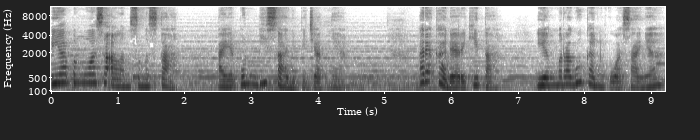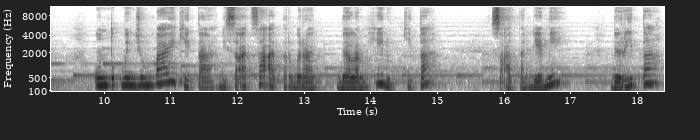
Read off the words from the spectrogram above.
Ia penguasa alam semesta, air pun bisa dipijaknya. Adakah dari kita yang meragukan kuasanya untuk menjumpai kita di saat-saat terberat dalam hidup kita, saat pandemi, derita,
